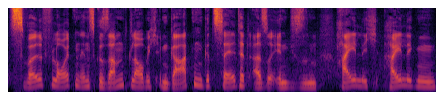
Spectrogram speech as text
zwölf Leuten insgesamt, glaube ich, im Garten gezeltet, also in diesem heilig, heiligen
